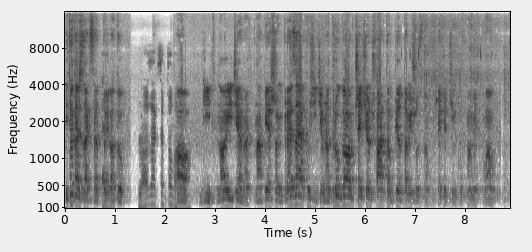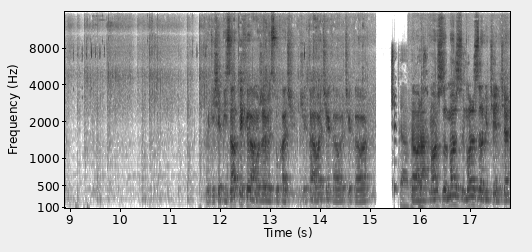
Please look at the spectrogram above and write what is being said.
I tu też zaakceptuj, E. o tu. No, zaakceptowałem. O, git, no i idziemy. Na pierwszą imprezę, później idziemy na drugą, trzecią, czwartą, piątą i szóstą. Sześć odcinków mamy, wow. Jakieś epizody chyba możemy słuchać. Ciekawe, ciekawe, ciekawe. Ciekawe. Dobra, możesz, możesz, możesz zrobić cięcie.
